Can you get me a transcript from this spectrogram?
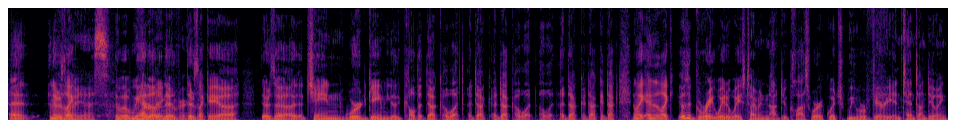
and and there was like yes. uh, we had a, there- there's like a uh, there's a, a chain word game you called a duck a what? A duck a duck a what? A what? A duck a duck a duck. And like and then like it was a great way to waste time and not do classwork which we were very intent on doing.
